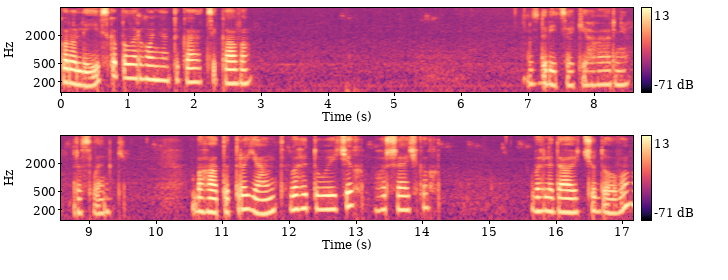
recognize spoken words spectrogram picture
Королівська пеларгонія така цікава. Ось дивіться, які гарні рослинки. Багато троянд вегетуючих в горшечках. Виглядають чудово.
